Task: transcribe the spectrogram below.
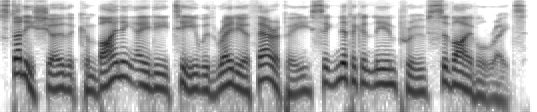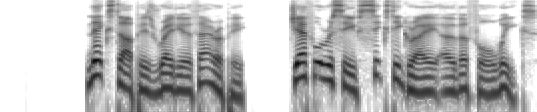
Studies show that combining ADT with radiotherapy significantly improves survival rates. Next up is radiotherapy. Jeff will receive 60 gray over four weeks.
